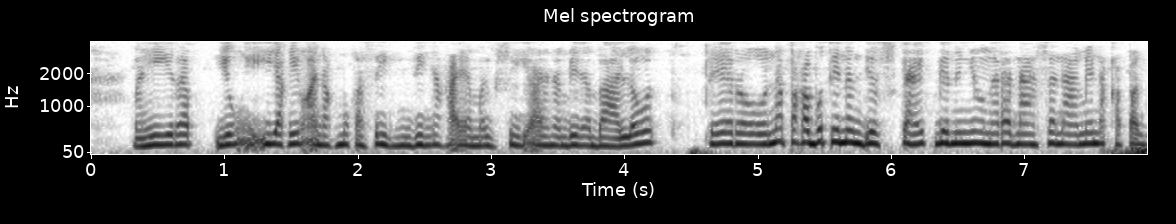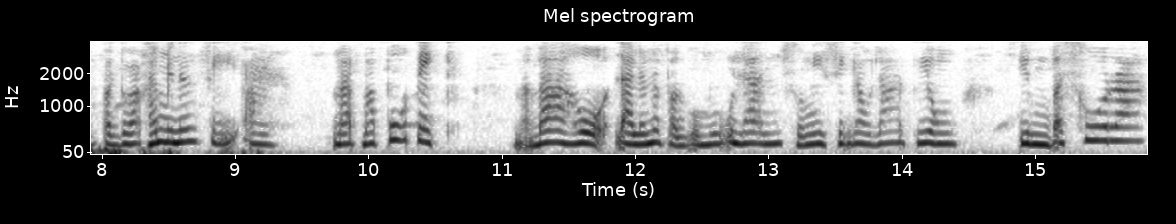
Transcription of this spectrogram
Mahirap yung iiyak yung anak mo kasi hindi niya kaya mag-CR na binabalot. Pero napakabuti ng Diyos kahit ganun yung naranasan namin nakapagpagawa kami ng CR. Maputik, mabaho, lalo na pag umuulan, sumisingaw lahat yung, yung basura.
